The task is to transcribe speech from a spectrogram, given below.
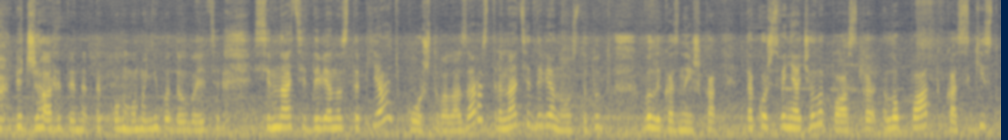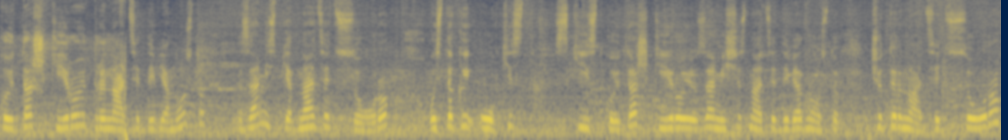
піджарити на такому. Мені подобається. 17,95 коштувала, а зараз 13,90. Тут велика знижка. Також свиняча лопатка, лопатка з кісткою та шкірою 13,90 замість 15,40. Ось такий окіст з кісткою та шкірою замість 16,90 14,40.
